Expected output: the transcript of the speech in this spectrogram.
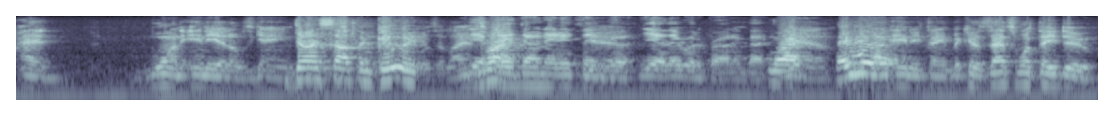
had won any of those games. Done something good. Was it last Yeah, if they had done anything Yeah. good, yeah, they would have brought him back. Right. Yeah, They would've. anything because that's what they do.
